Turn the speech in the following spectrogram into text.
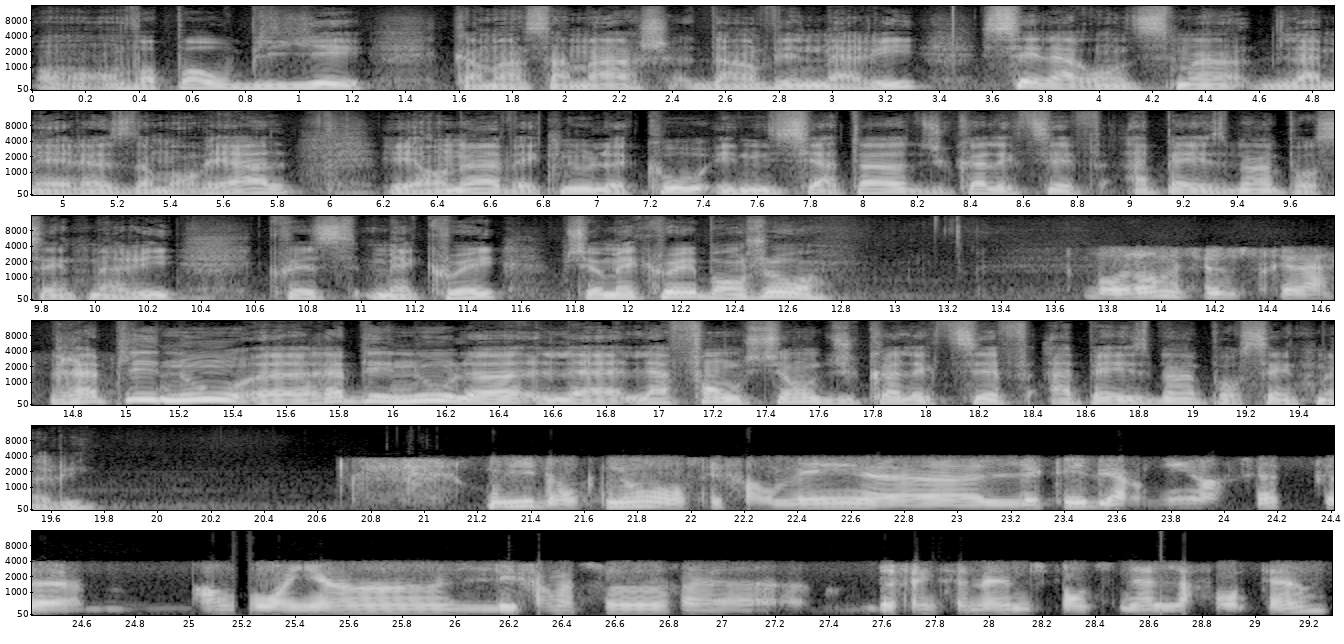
on, on va pas oublier comment ça marche dans Ville-Marie. C'est l'arrondissement de la mairesse de Montréal. Et on a avec nous le co-initiateur du collectif Apaisement pour Sainte-Marie, Chris McRae. Monsieur McRae, bonjour. Bonjour, Monsieur Dutrivac. Rappelez-nous, euh, rappelez-nous la fonction du collectif Apaisement pour Sainte-Marie. Oui, donc nous, on s'est formé euh, l'été dernier, en fait, euh, en voyant les fermetures euh, de fin de semaine du pont-tunnel La Fontaine,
